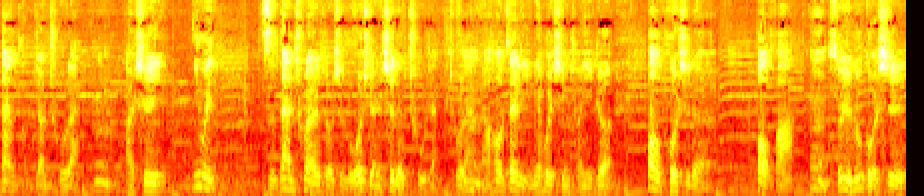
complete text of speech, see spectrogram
弹孔这样出来，嗯而是因为子弹出来的时候是螺旋式的出展出来，嗯然后在里面会形成一个爆破式的爆发，嗯。所以如果是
